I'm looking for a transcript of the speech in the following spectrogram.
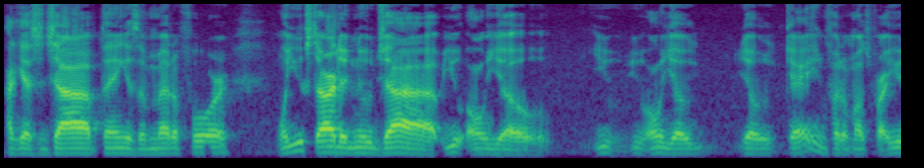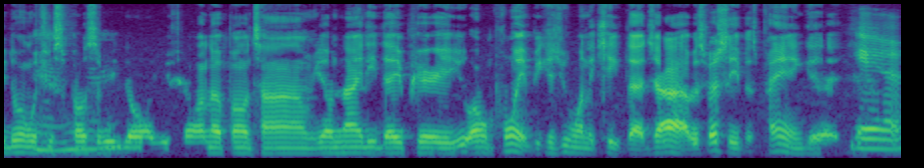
I guess job thing as a metaphor. When you start a new job, you own your you you own your your game for the most part. You're doing what you're supposed to be mm-hmm. doing. You're showing up on time. Your 90 day period, you on point because you want to keep that job, especially if it's paying good. Yeah.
